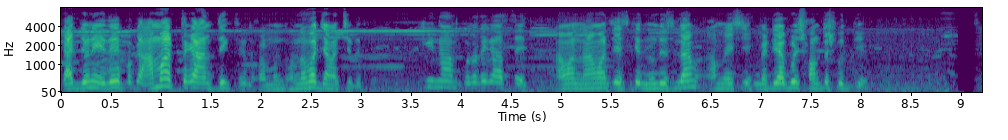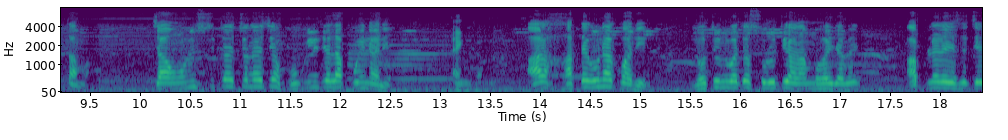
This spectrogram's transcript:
তার জন্য এদের পক্ষে আমার থেকে আন্তরিক থেকে ধর্ম- ধন্যবাদ জানাচ্ছি এদেরকে। কি নাম? কোথা থেকে আসছে আমার নাম আছে এস কে নুরুল ইসলাম। আমি এসেছি মেটিয়াপুর সন্তোষপুর দিয়ে যা অনুষ্ঠিত চলেছে হুগলি জেলা পুইনানে একদম। আর হাতে গোনা কদিন? নতুন বছর শুরুতে আরম্ভ হয়ে যাবে। আপনারা এসেছেন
